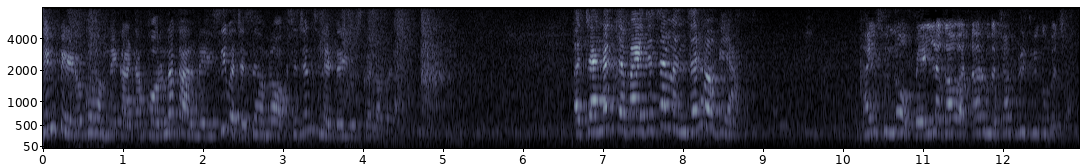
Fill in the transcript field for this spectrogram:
जिन पेड़ों को हमने काटा कोरोना काल में इसी वजह से हमें ऑक्सीजन सिलेंडर यूज़ करना पड़ा। अचानक तबाही जैसा मंजर हो गया। भाई सुनो पेड़ लगाओ वातावरण बचाओ पृथ्वी को बचाओ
